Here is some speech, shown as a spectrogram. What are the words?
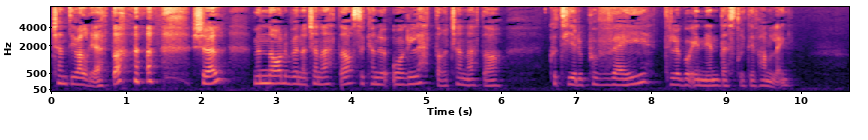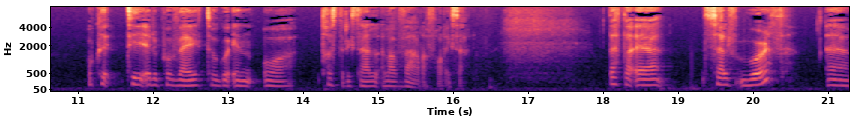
kjente jo aldri etter sjøl. Men når du begynner å kjenne etter, så kan du òg lettere kjenne etter når er du på vei til å gå inn i en destruktiv handling. Og når er du på vei til å gå inn og trøste deg selv eller være der for deg selv. Dette er self-worth, eh,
